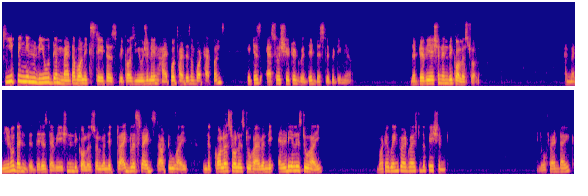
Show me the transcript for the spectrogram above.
keeping in view the metabolic status because usually in hypothyroidism, what happens? It is associated with the dyslipidemia, the deviation in the cholesterol. And when you know that there is deviation in the cholesterol, when the triglycerides are too high, when the cholesterol is too high, when the LDL is too high, what are you going to advise to the patient? Low fat diet,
